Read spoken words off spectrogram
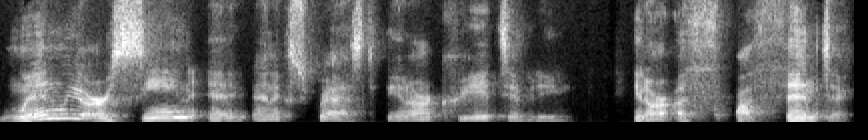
When we are seen and expressed in our creativity, in our authentic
